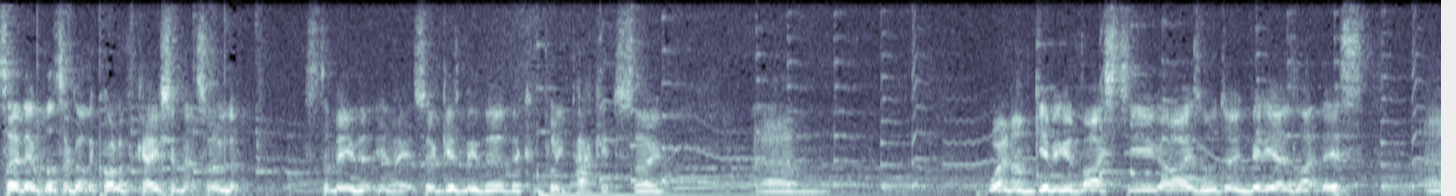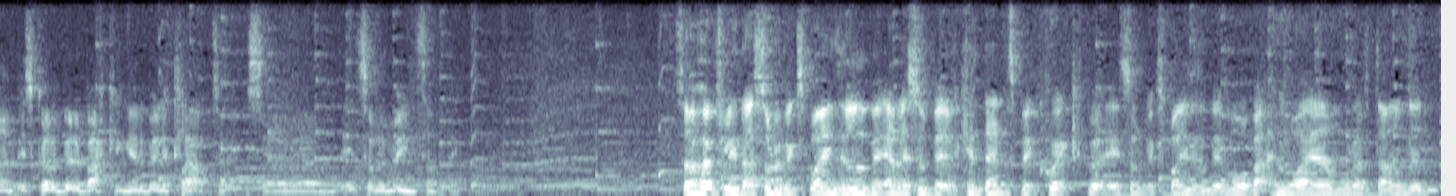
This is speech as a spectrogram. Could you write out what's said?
So then once I've got the qualification, that sort of looks to me that you know it sort of gives me the, the complete package. So um, when I'm giving advice to you guys or doing videos like this, um, it's got a bit of backing and a bit of clout to it. So um, it sort of means something. So hopefully that sort of explains a little bit, and it's a bit of a condensed, bit quick, but it sort of explains a bit more about who I am, what I've done, and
